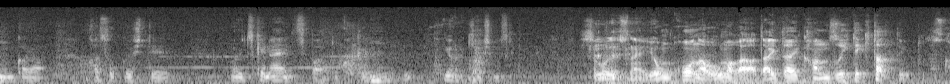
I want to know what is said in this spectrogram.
分から加速して追いつけないスパートをかけるような気がしますけど、すごいですね。4コーナーを馬が大体感づいてきたっていうことですか？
